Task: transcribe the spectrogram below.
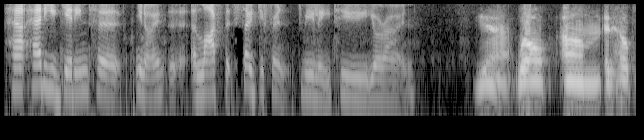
how how do you get into you know a life that's so different really to your own? Yeah, well, um, it helps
